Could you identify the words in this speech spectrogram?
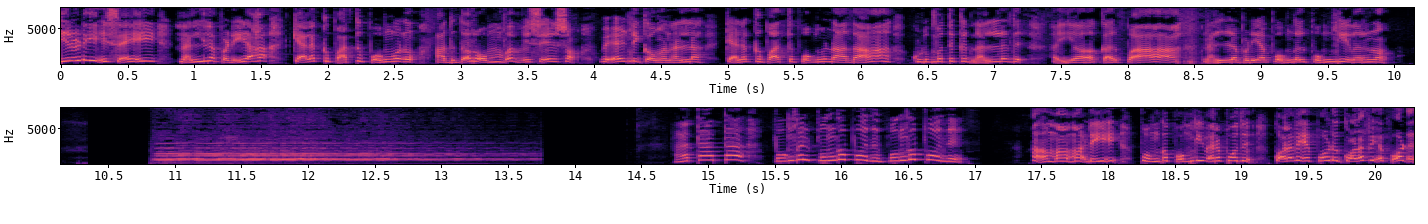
இருடி இசை நல்லபடியா கிழக்கு பார்த்து பொங்கணும். அதுதான் ரொம்ப விசேஷம். வேண்டிக்கோங்க நல்லா கிழக்கு பார்த்து பொங்குனாதான் குடும்பத்துக்கு நல்லது. ஐயா கருப்பா நல்லபடியா பொங்கல் பொங்கி வரணும். ஆத்தா ஆத்தா பொங்கல் பொங்க போகுது பொங்க போகுது. ஆமா மாடி பொங்க பொங்கி வர போகுது. குழவைய போடு குழவைய போடு.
